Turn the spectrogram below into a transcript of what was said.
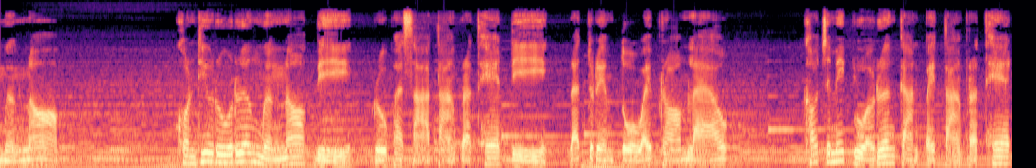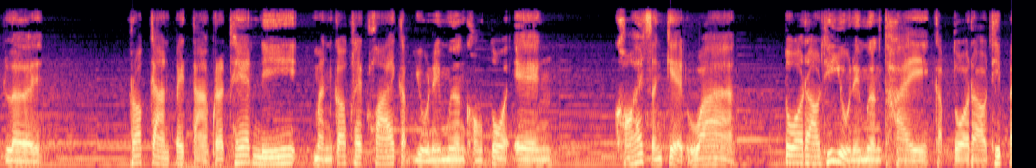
เมืองนอก คนที่รู้เรื่องเมืองนอกดี รู้ภาษาต่างประเทศดี และเตรียมตัวไว้พร้อมแล้ว เขาจะไม่กลัวเรื่องการไปต่างประเทศเลย เพราะการไปต่างประเทศนี้มันก็คล้ายๆ กับอยู่ในเมืองของตัวเอง ขอให้สังเกตว่า ตัวเราที่อยู่ในเมืองไทยกับตัวเราที่ไป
